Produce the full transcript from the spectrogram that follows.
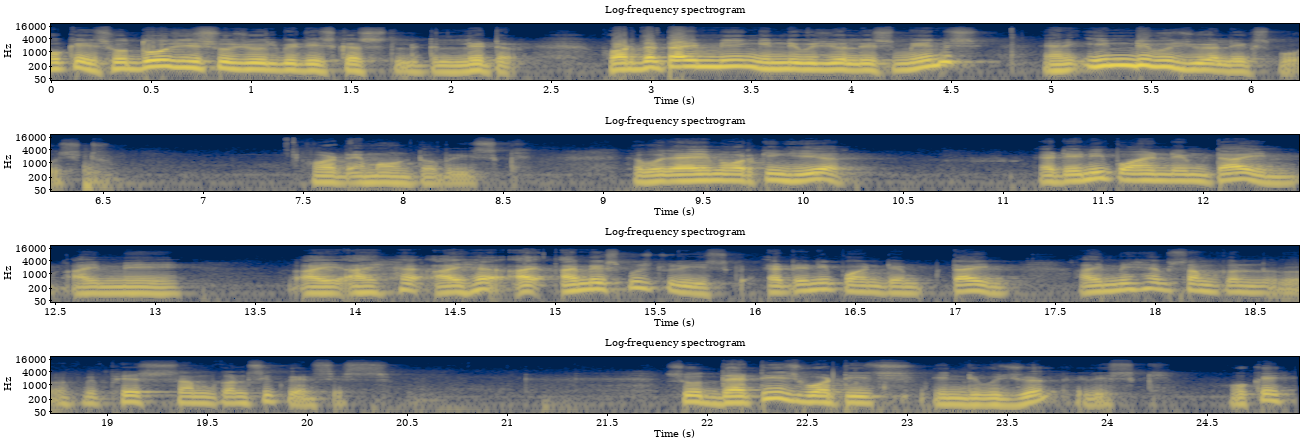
Okay, so, those issues will be discussed little later. For the time being individualist means an individual exposed what amount of risk. Suppose I am working here at any point in time I may I I ha, I, ha, I am exposed to risk at any point in time I may have some face some consequences. So, that is what is individual risk. Okay.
